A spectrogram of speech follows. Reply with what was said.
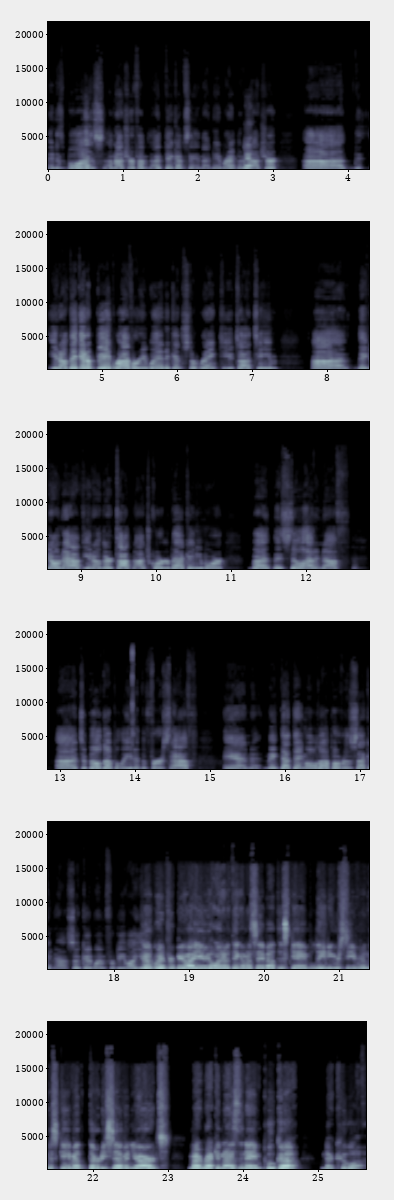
and his boys? I'm not sure if I'm. I think I'm saying that name right, but Yeah. I'm not sure. Uh, you know they get a big rivalry win against a ranked Utah team. Uh, they don't have you know their top notch quarterback anymore, but they still had enough uh, to build up a lead in the first half and make that thing hold up over the second half. So good win for BYU. Good win for BYU. The only other thing I'm going to say about this game, leading receiver in this game had 37 yards. You might recognize the name Puka Nacua.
